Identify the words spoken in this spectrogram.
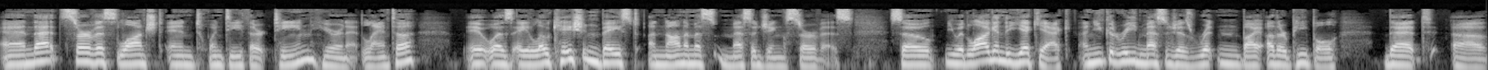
And that service launched in 2013 here in Atlanta. It was a location-based anonymous messaging service. So you would log into Yik Yak and you could read messages written by other people that uh,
